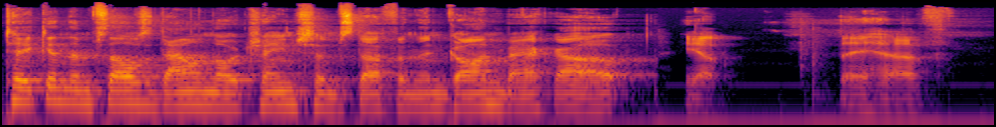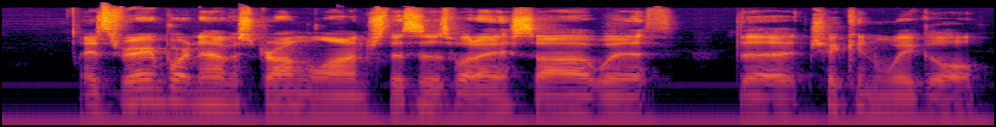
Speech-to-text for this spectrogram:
taken themselves down though, changed some stuff, and then gone back up. Yep, they have. It's very important to have a strong launch. This is what I saw with the Chicken Wiggle.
